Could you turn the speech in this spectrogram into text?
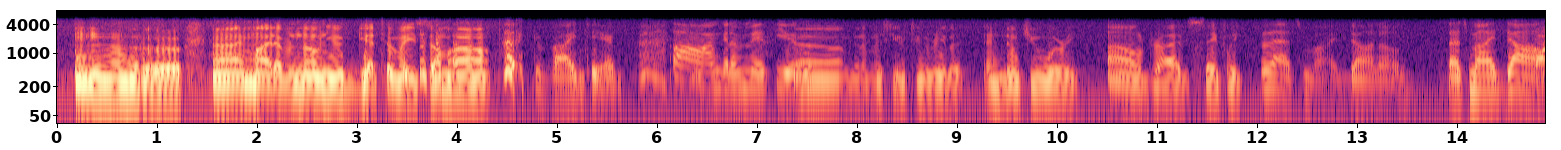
I might have known you'd get to me somehow. Goodbye, dear. Oh, I'm going to miss you. Oh, I'm going to miss you too, Reba. And don't you worry. I'll drive safely. That's my Donald. That's my doll.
